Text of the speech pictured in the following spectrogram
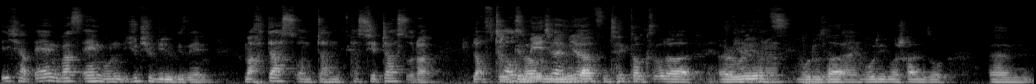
ich habe irgendwas, irgendwo ein YouTube-Video gesehen. Mach das und dann passiert das oder lauf 1000 genau Meter diese ganzen TikToks oder äh. Reels, wo, du sa wo die immer schreiben so, ähm,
